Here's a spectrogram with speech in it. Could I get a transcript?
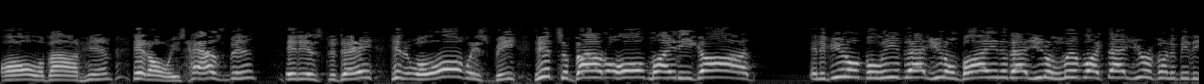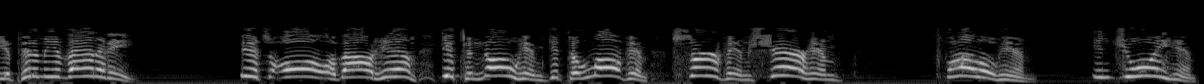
all about Him. It always has been. It is today, and it will always be. It's about Almighty God. And if you don't believe that, you don't buy into that, you don't live like that, you're going to be the epitome of vanity. It's all about Him. Get to know Him. Get to love Him. Serve Him. Share Him. Follow Him. Enjoy Him.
